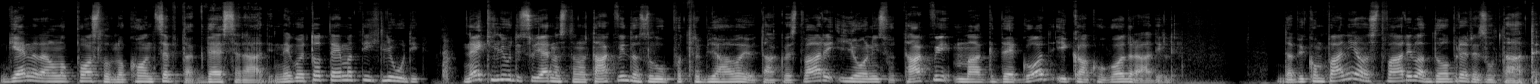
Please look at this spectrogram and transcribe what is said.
generalnog poslovnog koncepta gde se radi, nego je to tema tih ljudi. Neki ljudi su jednostavno takvi da zloupotrebljavaju takve stvari i oni su takvi ma gde god i kako god radili. Da bi kompanija ostvarila dobre rezultate,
